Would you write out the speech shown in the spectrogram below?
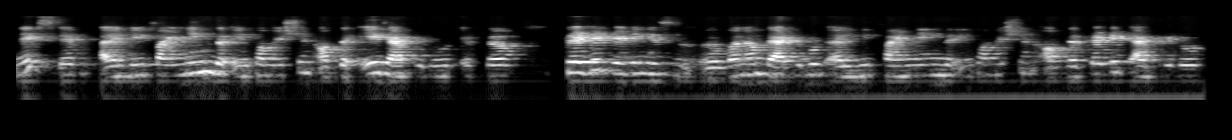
next step, I'll be finding the information of the age attribute. If the credit rating is uh, one of the attribute, I'll be finding the information of the credit attribute.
